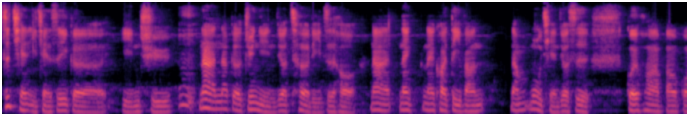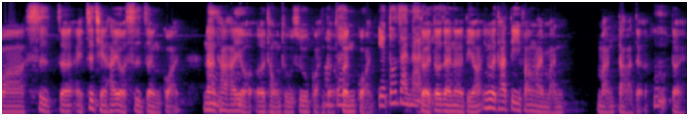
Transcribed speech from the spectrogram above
之前以前是一个营区，嗯，那那个军营就撤离之后，那那那块地方，那目前就是规划包括市政，哎，之前还有市政馆，那它还有儿童图书馆的分馆，也都在那里，对，都在那个地方，因为它地方还蛮蛮大的，嗯，对，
